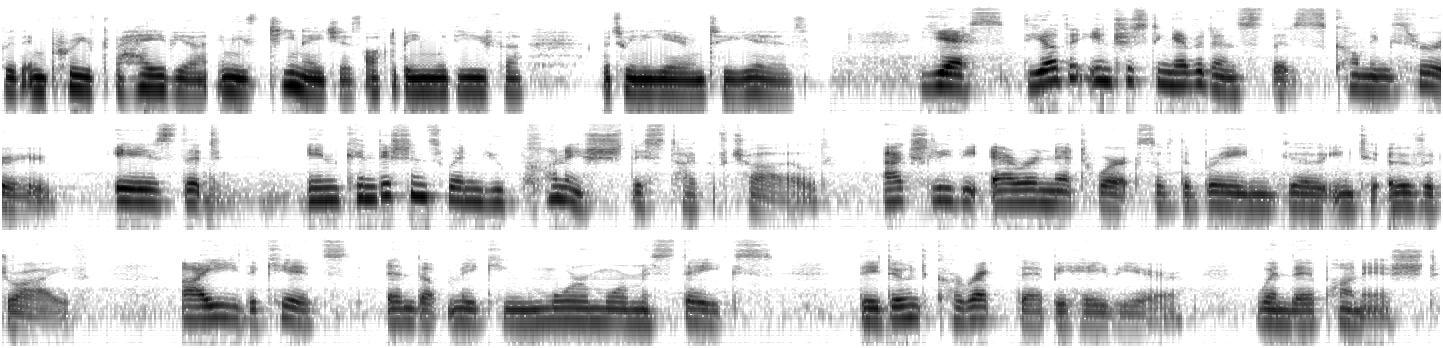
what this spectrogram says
with improved behaviour in these teenagers after being with you for between a year and two years. Yes, the other interesting evidence that's coming through is that in conditions when you punish this type of child, actually the error networks of the brain go into overdrive, i.e., the kids end up making more and more mistakes. They don't correct their behavior when they're punished,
